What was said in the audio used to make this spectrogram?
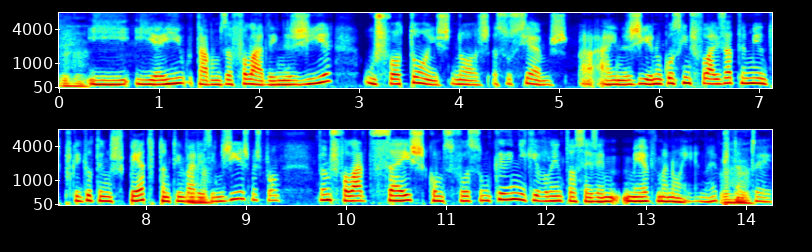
Uhum. E, e aí estávamos a falar da energia, os fotões nós associamos à, à, energia, não conseguimos falar exatamente porque aquilo tem um espectro, portanto tem várias uhum. energias, mas pronto, vamos falar de 6 como se fosse um bocadinho equivalente ao 6 é MeV, mas não é, não é? Portanto, uhum. é.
